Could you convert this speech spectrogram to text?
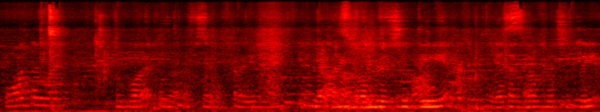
входили в Україну. я так зроблю сюди. Я так зроблю сюди.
